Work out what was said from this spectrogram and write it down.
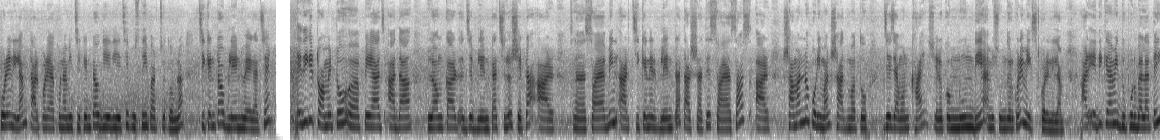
করে নিলাম। তারপরে এখন আমি চিকেনটাও দিয়ে দিয়েছি, বুঝতেই পারছ তোমরা। চিকেনটাও ব্লেন্ড হয়ে গেছে। এদিকে টমেটো পেঁয়াজ, আদা, লঙ্কার যে ব্লেন্ডটা ছিল সেটা আর সয়াবিন আর চিকেনের ব্লেন্ডটা তার সাথে সয়া সস আর সামান্য পরিমাণ স্বাদ মতো যে যেমন খায় সেরকম নুন দিয়ে আমি সুন্দর করে মিক্সড করে নিলাম। আর এদিকে আমি দুপুরবেলাতেই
